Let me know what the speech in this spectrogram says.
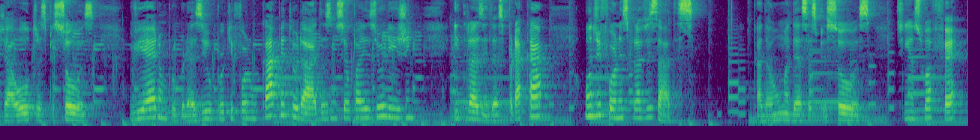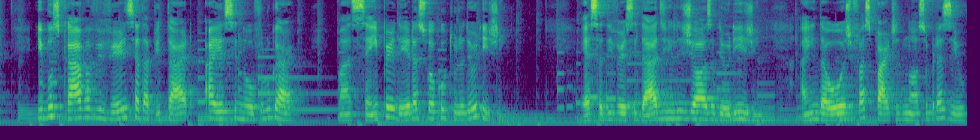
Já outras pessoas vieram para o Brasil porque foram capturadas no seu país de origem e trazidas para cá, onde foram escravizadas. Cada uma dessas pessoas tinha sua fé e buscava viver e se adaptar a esse novo lugar, mas sem perder a sua cultura de origem. Essa diversidade religiosa de origem ainda hoje faz parte do nosso Brasil.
